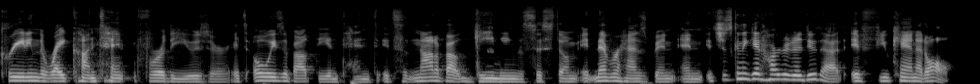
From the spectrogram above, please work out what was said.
creating the right content for the user. It's always about the intent. It's not about gaming the system. It never has been, and it's just gonna get harder to do that if you can at all,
